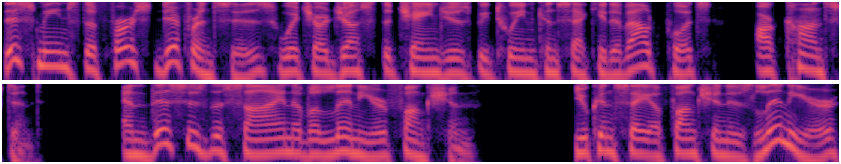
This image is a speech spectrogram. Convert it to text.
This means the first differences, which are just the changes between consecutive outputs, are constant, and this is the sign of a linear function. You can say a function is linear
